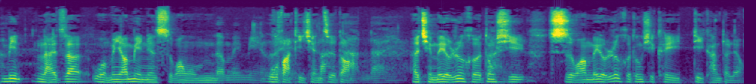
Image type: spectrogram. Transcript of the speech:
面来着？我们要面临死亡，我们无法提前知道，而且没有任何东西，死亡没有任何东西可以抵抗得了，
